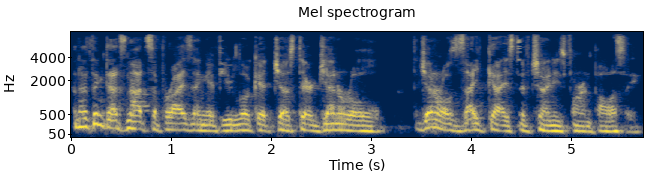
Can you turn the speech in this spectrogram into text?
And I think that's not surprising if you look at just their general the general zeitgeist of Chinese foreign policy.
